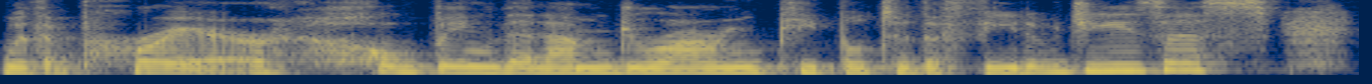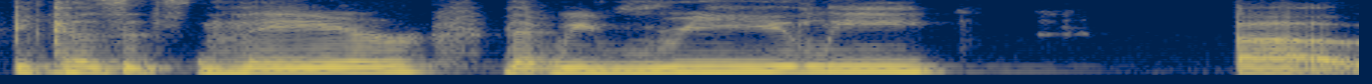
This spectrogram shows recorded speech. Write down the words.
with a prayer, hoping that I'm drawing people to the feet of Jesus because it's there that we really uh,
